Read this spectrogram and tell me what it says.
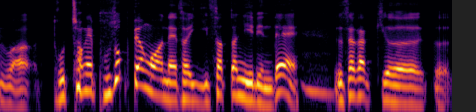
뭐 도청의 부 속병원에서 있었던 일인데 음. 의사가 그, 그,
